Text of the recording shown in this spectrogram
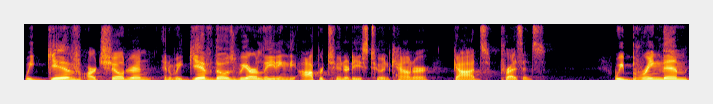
We give our children and we give those we are leading the opportunities to encounter God's presence. We bring them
